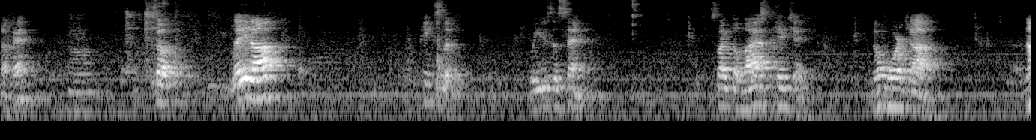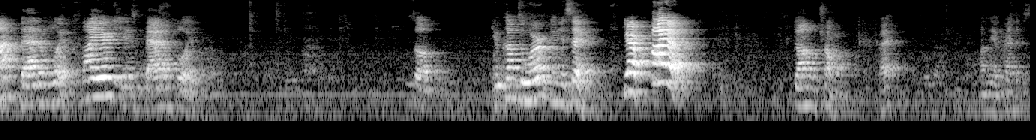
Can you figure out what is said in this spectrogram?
Okay? So, laid off, pink slip. We use the same. It's like the last paycheck. No more job. Not bad employee. Fired is bad employee. So, you come to work and you say, You're fired! Donald Trump, right? On The Apprentice.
